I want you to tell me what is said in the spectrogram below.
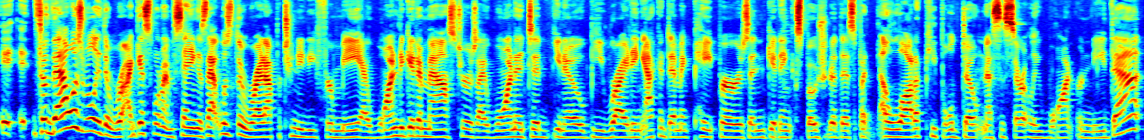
it, so that was really the. I guess what I'm saying is that was the right opportunity for me. I wanted to get a master's. I wanted to, you know, be writing academic papers and getting exposure to this. But a lot of people don't necessarily want or need that.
